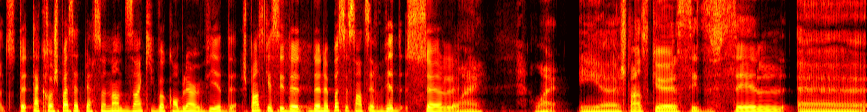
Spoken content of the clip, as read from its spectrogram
tu te- t'accroches pas à cette personne en disant qu'il va combler un vide. Je pense que c'est de, de ne pas se sentir vide seul. Ouais. Ouais. Et euh, je pense que c'est difficile euh,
